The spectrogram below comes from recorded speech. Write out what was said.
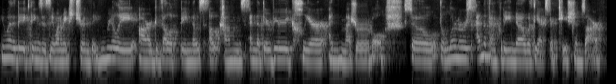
You know, one of the big things is they want to make sure that they really are developing those outcomes and that they're very clear and measurable. So the learners and the faculty know what the expectations are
